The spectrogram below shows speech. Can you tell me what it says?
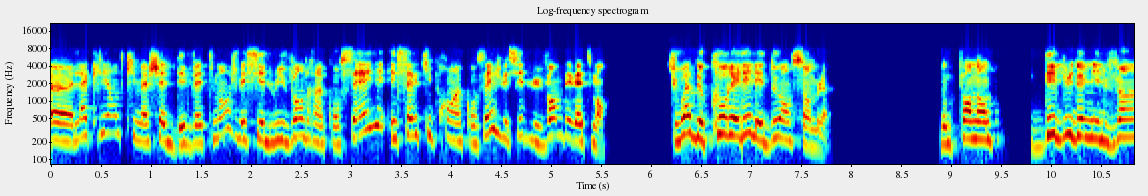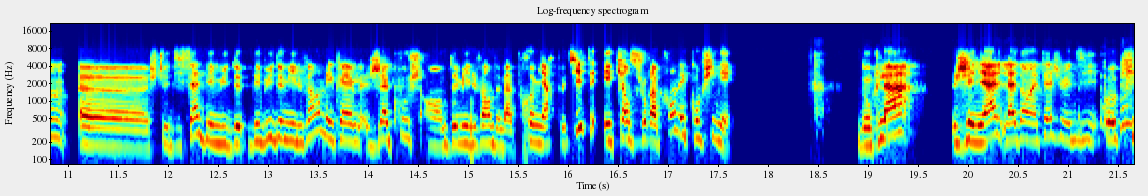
euh, la cliente qui m'achète des vêtements, je vais essayer de lui vendre un conseil, et celle qui prend un conseil, je vais essayer de lui vendre des vêtements. Tu vois, de corréler les deux ensemble. Donc pendant début 2020, euh, je te dis ça, début, début 2020, mais quand même, j'accouche en 2020 de ma première petite, et 15 jours après, on est confiné. Donc là, génial. Là, dans ma tête, je me dis, OK,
